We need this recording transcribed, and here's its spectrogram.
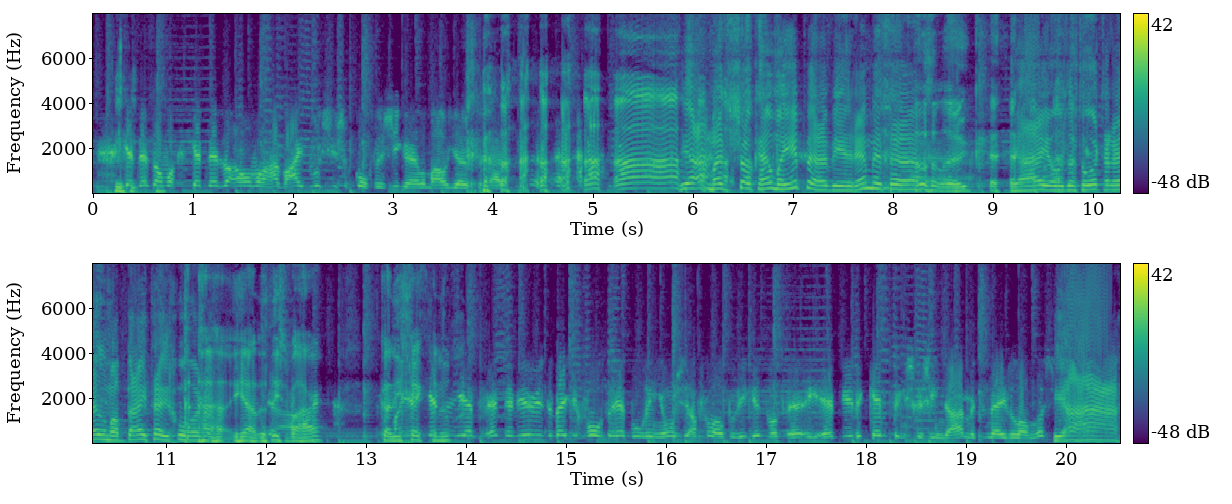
ik, heb net allemaal, ik heb net wel allemaal Hawaii bloesjes gekocht. En zie ik er helemaal jeugdig uit. Ja, maar het is ook helemaal hip weer, hè? Met, eh, Dat is leuk. ja, joh, dat hoort er helemaal bij tegenwoordig. ja, dat is waar. Kan niet gek genoeg. hebben jullie het een beetje gevolgd, de Red Bull Ring, jongens, afgelopen weekend? Want eh, heb jullie de campings gezien daar met de Nederlanders? Ja,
